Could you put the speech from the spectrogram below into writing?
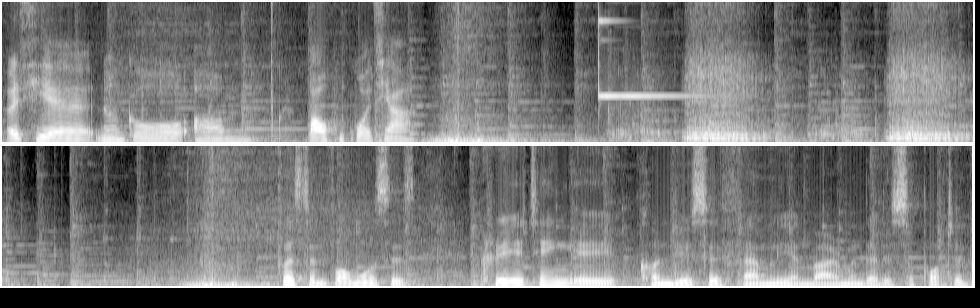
而且能够嗯保护国家。First and foremost is creating a conducive family environment that is supportive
